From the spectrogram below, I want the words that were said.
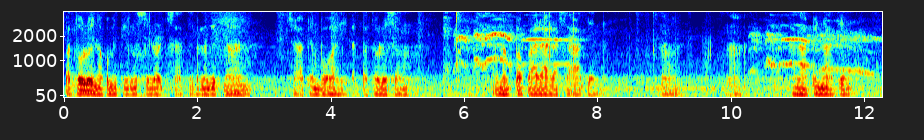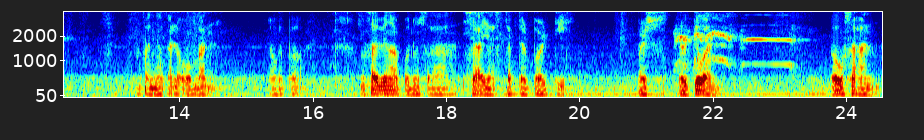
patuloy na kumikilos si Lord sa ating kalagitnaan sa ating buhay at patuloy siyang uh, nagpapaalala sa atin no, na hanapin natin ang kanyang kalooban. Okay po. Ang sabi nga po dun sa Isaiah chapter 40 verse 31 kung saan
